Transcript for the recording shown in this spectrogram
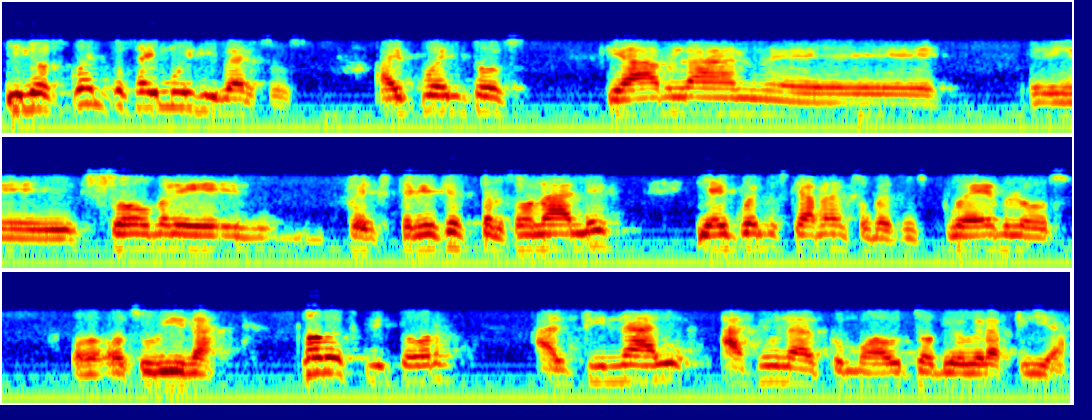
y los cuentos hay muy diversos. Hay cuentos que hablan eh, sobre pues, experiencias personales y hay cuentos que hablan sobre sus pueblos o, su vida. Todo escritor al final hace una como autobiografía.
